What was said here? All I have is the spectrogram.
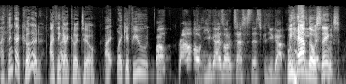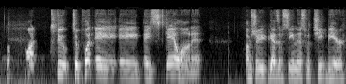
I think I could. I think I, I- could too. I like if you Well, now you guys ought to test this because you got. We have those things. But to to put a a a scale on it, I'm sure you guys have seen this with cheap beer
